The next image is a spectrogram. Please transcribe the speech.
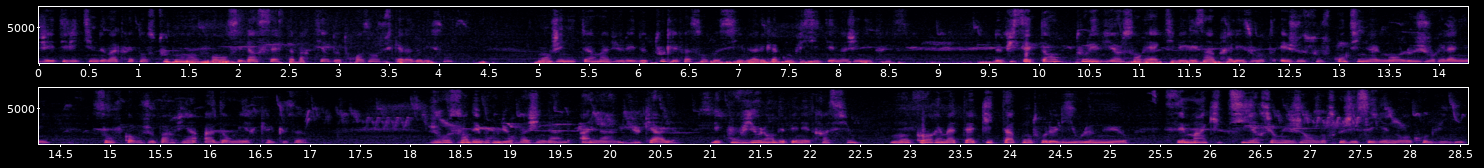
J'ai été victime de maltraitance toute mon enfance et d'inceste à partir de 3 ans jusqu'à l'adolescence. Mon géniteur m'a violée de toutes les façons possibles avec la complicité de ma génitrice. Depuis 7 ans, tous les viols sont réactivés les uns après les autres et je souffre continuellement le jour et la nuit, sauf quand je parviens à dormir quelques heures. Je ressens des brûlures vaginales, anales, buccales, des coups violents des pénétrations. Mon corps et ma tête qui tapent contre le lit ou le mur, ses mains qui tirent sur mes jambes lorsque j'essayais de me recroqueviller,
